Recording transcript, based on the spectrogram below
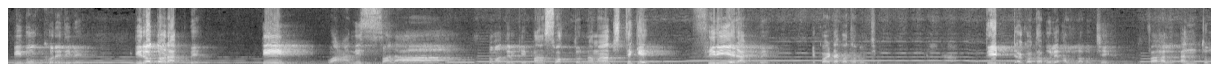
বিমুখ করে দিবে, বিরত রাখবে। তিন ওয়া আনিস তোমাদেরকে পাঁচ ওয়াক্ত নামাজ থেকে ফিরিয়ে রাখবে। কয়টা কথা বলছে? তিনটা কথা বলে আল্লাহ বলছে, ফাহাল আনতুম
